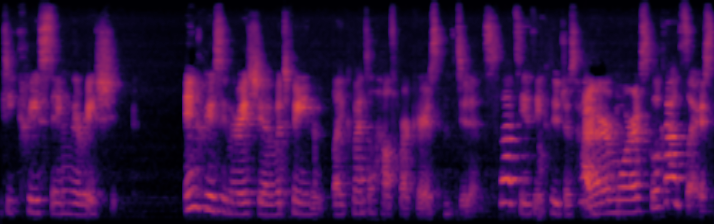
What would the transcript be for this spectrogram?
decreasing the ratio. Increasing the ratio between like mental health workers and students, so that's easy because you just hire more school counselors.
